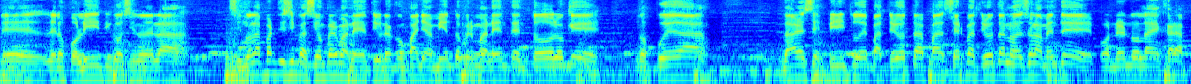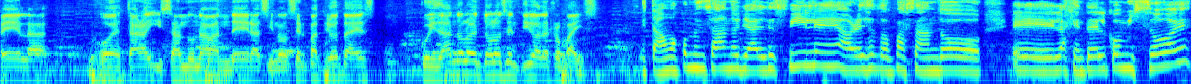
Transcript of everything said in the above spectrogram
eh, de los políticos, sino de la, sino la participación permanente y un acompañamiento permanente en todo lo que nos pueda dar ese espíritu de patriota. Ser patriota no es solamente ponernos las escarapelas o estar izando una bandera, sino ser patriota es cuidándolo en todos los sentidos a nuestro país. Estábamos comenzando ya el desfile, ahora ya está pasando eh, la gente del Comisoe,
